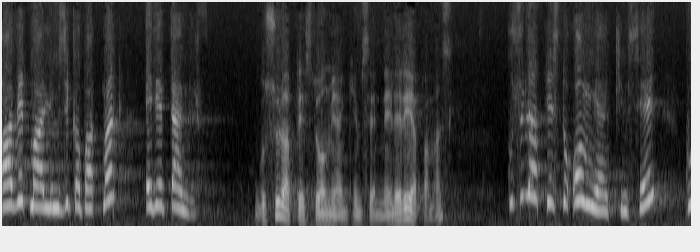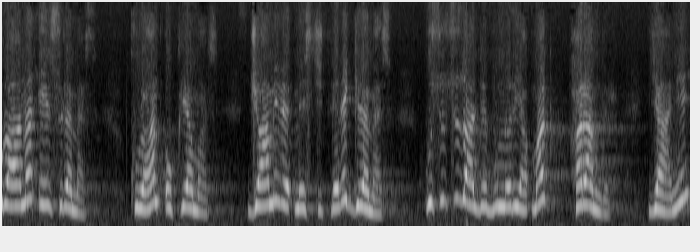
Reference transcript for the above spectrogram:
avret mahallimizi kapatmak edeptendir. Gusül abdesti olmayan kimse neleri yapamaz? Gusül abdesti olmayan kimse Kur'an'a el süremez. Kur'an okuyamaz. Cami ve mescitlere giremez. Gusülsüz halde bunları yapmak haramdır. Yani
